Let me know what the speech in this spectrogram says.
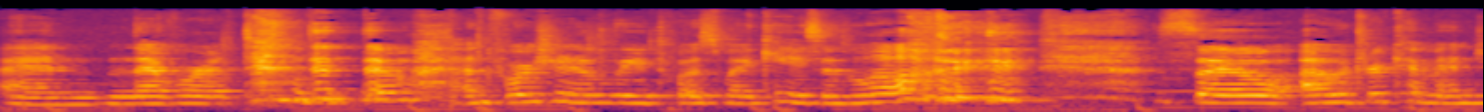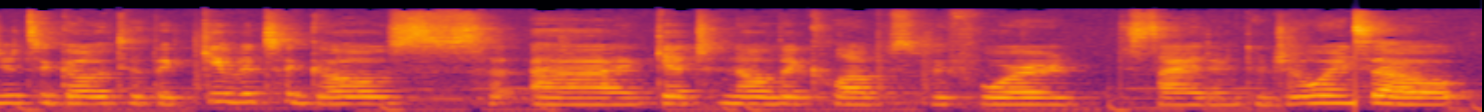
and never attended them. Unfortunately, it was my case as well. so I would recommend you to go to the Give It A Goes, uh, get to know the clubs before deciding to join. So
